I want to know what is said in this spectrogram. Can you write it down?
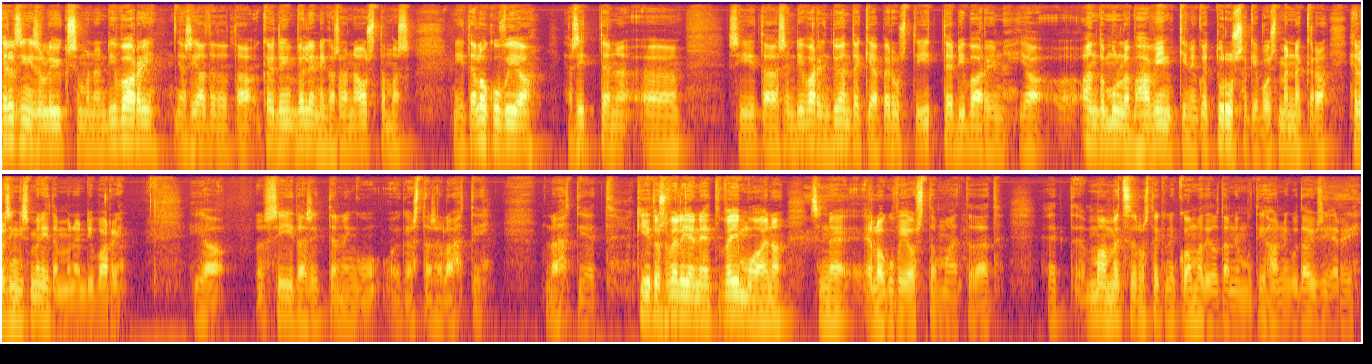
Helsingissä oli yksi semmoinen divari ja sieltä tota, käytiin veljeni kanssa aina ostamassa niitä elokuvia ja sitten ö, siitä sen divarin työntekijä perusti itse divarin ja antoi mulle vähän vinkki, niin kuin, että Turussakin voisi mennä kerran. Helsingissä meni tämmöinen divari ja siitä sitten niin kuin oikeastaan se lähti lähti. Et kiitos veljeni, että vei mua aina sinne elokuviin ostamaan. Että, että, että mä oon metsätalousteknikko ammatiltani, mutta ihan niin kuin täysin eri,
